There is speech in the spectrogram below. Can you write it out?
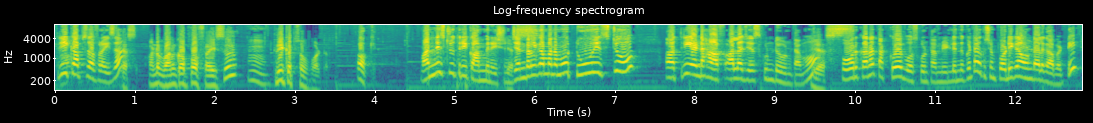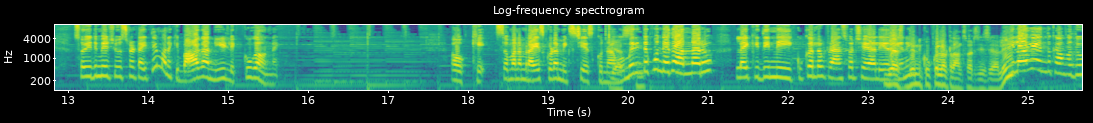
త్రీ కప్స్ ఆఫ్ రైసా అంటే one cup of rice three cups of water okay one is to three combination జనరల్గా మనము two is to three and half అలా చేసుకుంటూ ఉంటాము. ఫోర్ కన్నా తక్కువే పోసుకుంటాం నీళ్ళు. ఎందుకంటే కొంచెం పొడిగా ఉండాలి కాబట్టి. సో ఇది మీరు చూసినట్టయితే మనకి బాగా నీళ్ళు ఎక్కువగా ఉన్నాయి. ఓకే. సో మనం రైస్ కూడా మిక్స్ చేసుకున్నాము. మీరు ఇంతకు ముందు ఏదో అన్నారు లైక్ దీన్ని కుక్కర్లో ట్రాన్స్ఫర్ చేయాలి దీన్ని కుక్కర్లో ట్రాన్స్ఫర్ చేసేయాలి. ఇలాగే ఎందుకు అవ్వదు?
